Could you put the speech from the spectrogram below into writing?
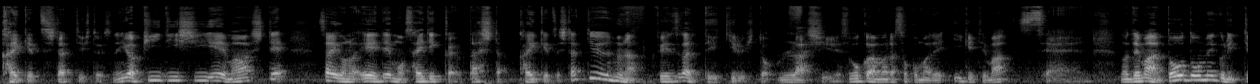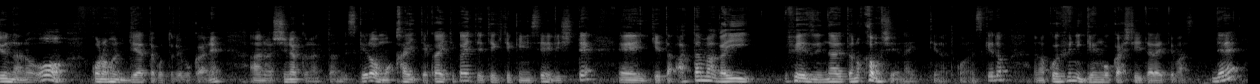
解決したっていう人ですね。要は PDCA 回して最後の A でもう最適解を出した解決したっていう風なフェーズができる人らしいです。僕はまだそこまでいけてません。のでまあ堂々巡りっていうのをこの本に出会ったことで僕はねあのしなくなったんですけどもう書いて書いて書いて定期的に整理して、えー、いけた。頭がいいフェーズになれたのかもしれないっていうようなところなんですけどあのこういうふうに言語化していただいてます。でね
